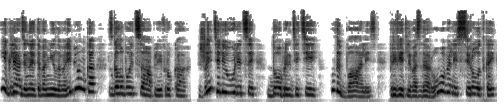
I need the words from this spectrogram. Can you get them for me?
и, глядя на этого милого ребенка с голубой цаплей в руках, жители улицы добрых детей улыбались, приветливо здоровались с сироткой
